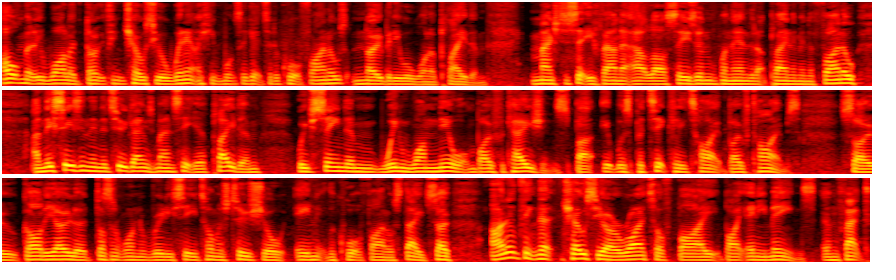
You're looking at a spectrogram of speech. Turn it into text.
ultimately, while I don't think Chelsea will win it, I think once they get to the quarterfinals, nobody will want to play them. Manchester City found that out last season when they ended up playing them in the final, and this season, in the two games Man City have played them, We've seen them win 1 0 on both occasions, but it was particularly tight both times. So Guardiola doesn't want to really see Thomas Tuchel in the quarterfinal stage. So I don't think that Chelsea are a write off by, by any means. In fact,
